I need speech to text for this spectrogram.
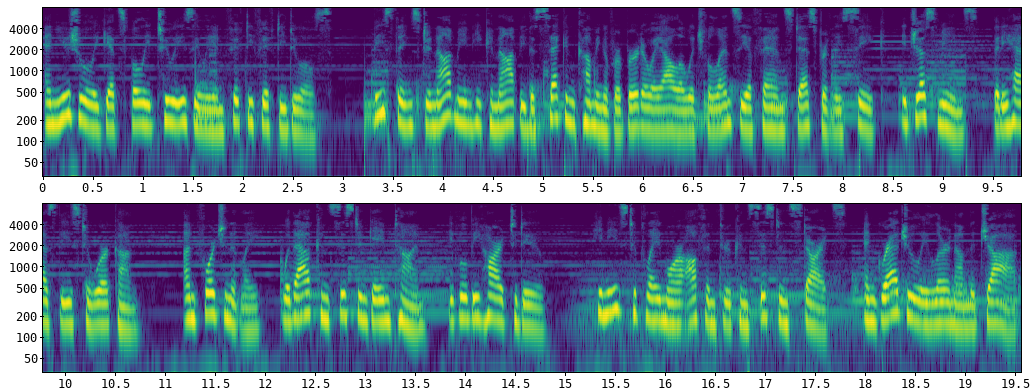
and usually gets bullied too easily in 50-50 duels. These things do not mean he cannot be the second coming of Roberto Ayala which Valencia fans desperately seek, it just means that he has these to work on. Unfortunately, without consistent game time, it will be hard to do. He needs to play more often through consistent starts and gradually learn on the job.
